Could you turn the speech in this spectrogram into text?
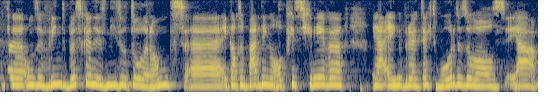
onze, onze vriend Busken is niet zo tolerant. Uh, ik had een paar dingen opgeschreven. Ja, hij gebruikt echt woorden zoals... Ja,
